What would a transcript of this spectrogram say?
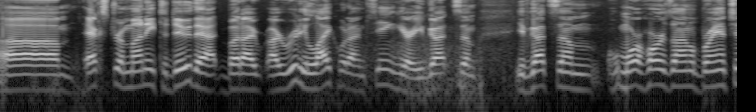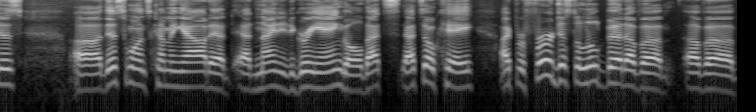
um, extra money to do that, but I, I really like what I'm seeing here. You've got some, you've got some more horizontal branches. Uh, this one's coming out at, at 90 degree angle. That's, that's okay. I prefer just a little bit of a, of a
